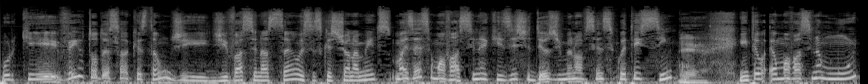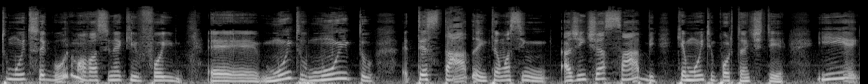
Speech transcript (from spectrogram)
porque veio toda essa questão de, de vacinação, esses questionamentos, mas essa é uma vacina que existe desde 1955. É. Então é uma vacina muito, muito segura, uma vacina que foi é, muito, muito é, testada. Então, assim, a gente já sabe que é muito importante ter. E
